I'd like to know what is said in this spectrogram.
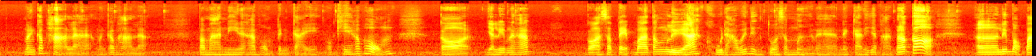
6 มันก็ผ่านแล้วฮะมันก็ผ่านแล้ว ประมาณนี้นะครับผมเป็นไกด์โอเคครับผม ก็อย่าลืมนะครับก็สเต็ปว่าต้องเหลือคูดาวไว้ 1 ตัวเสมอนะฮะในการที่จะผ่านแล้วก็เออลืมบอกไป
